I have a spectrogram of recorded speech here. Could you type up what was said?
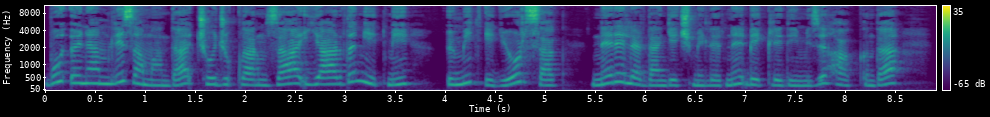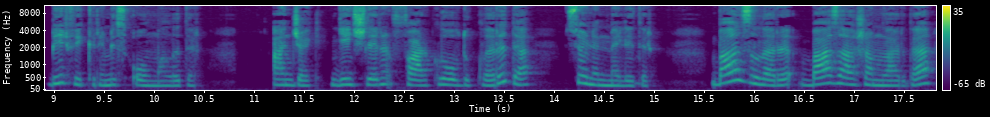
Bu önemli zamanda çocuklarımıza yardım etmeyi ümit ediyorsak nerelerden geçmelerini beklediğimizi hakkında bir fikrimiz olmalıdır. Ancak gençlerin farklı oldukları da söylenmelidir. Bazıları bazı aşamlarda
